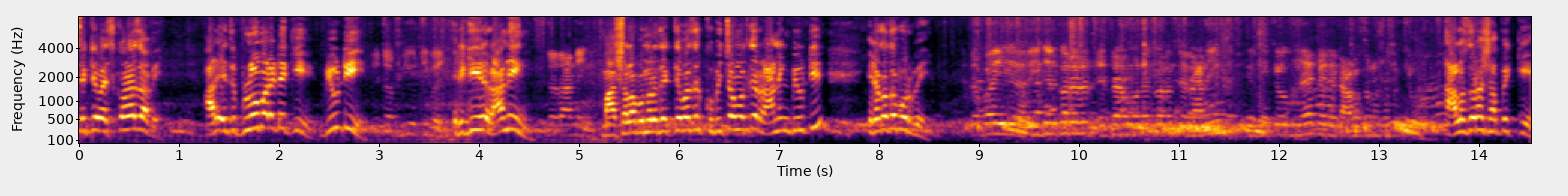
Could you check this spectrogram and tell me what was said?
সেক্টিভাইজ করা যাবে। আর এই যে ব্লোবার এটা কি? বিউটি এটা কি রানিং মার্শাল্লাহ বন্ধুরা দেখতে পাচ্ছেন খুবই চমৎকার রানিং বিউটি এটা কত পড়বে? আলোচনা সাপেক্ষে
